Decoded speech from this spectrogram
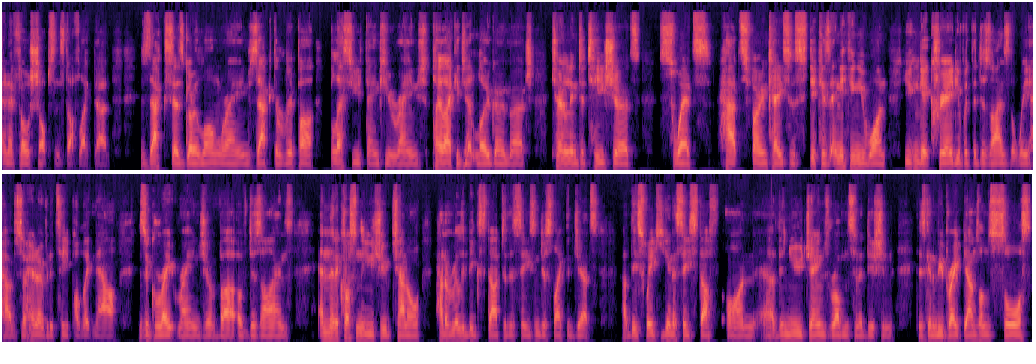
NFL shops and stuff like that. Zach says go long range, Zach the Ripper, bless you, thank you range, play like a jet logo merch, turn it into t-shirts, sweats, hats, phone cases, stickers, anything you want. You can get creative with the designs that we have. So head over to T Public now. There's a great range of, uh, of designs. And then across on the YouTube channel, had a really big start to the season, just like the Jets. Uh, this week, you're going to see stuff on uh, the new James Robinson edition. There's going to be breakdowns on Sauce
